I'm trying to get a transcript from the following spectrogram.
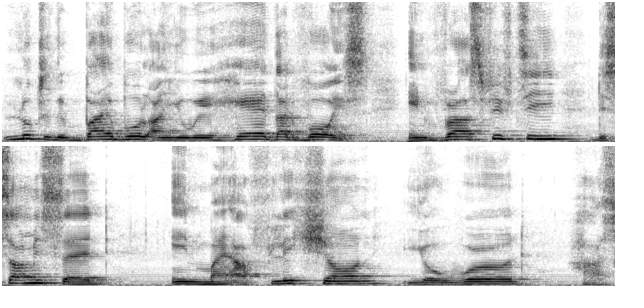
look to the Bible, and you will hear that voice. In verse 50, the psalmist said, In my affliction, your word has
